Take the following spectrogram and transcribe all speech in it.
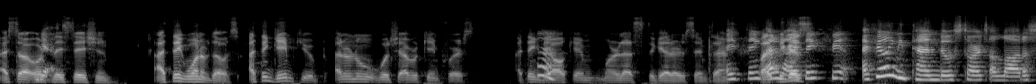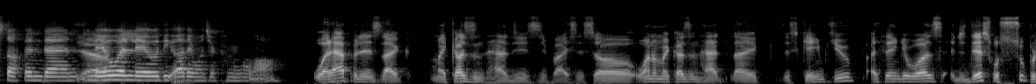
I started or Yes. PlayStation. I think one of those. I think GameCube. I don't know whichever came first. I think they all came more or less together at the same time. I think But I don't know. I think feel, I feel like Nintendo starts a lot of stuff, and then Yeah. Leo and Leo, the other ones are coming along. what happened is like my cousin had these devices. So one of my cousin had like this GameCube, I think it was. The disc was super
